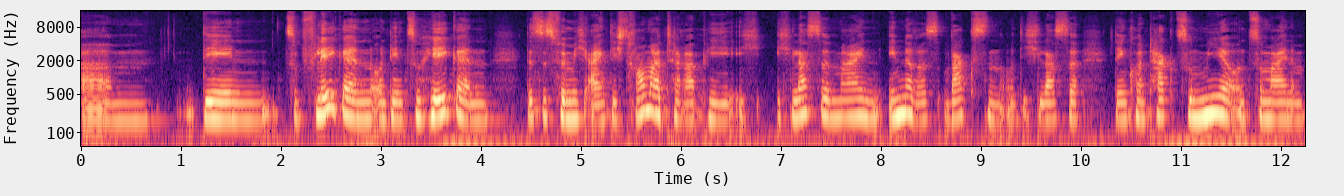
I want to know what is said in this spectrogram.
ähm, den zu pflegen und den zu hegen, das ist für mich eigentlich Traumatherapie. Ich, ich lasse mein Inneres wachsen und ich lasse den Kontakt zu mir und zu meinem,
